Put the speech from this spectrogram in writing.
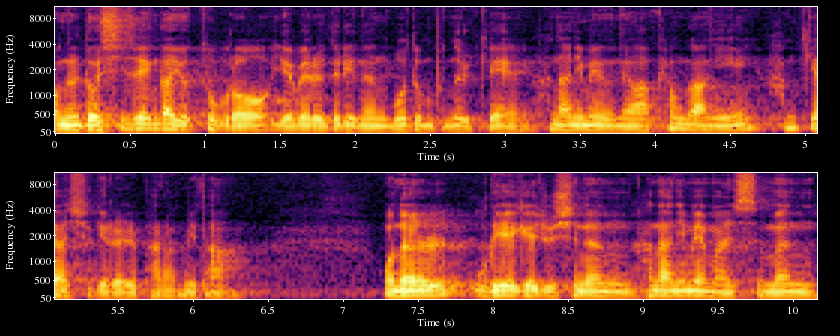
오늘도 시즌과 유튜브로 예배를 드리는 모든 분들께 하나님의 은혜와 평강이 함께 하시기를 바랍니다. 오늘 우리에게 주시는 하나님의 말씀은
